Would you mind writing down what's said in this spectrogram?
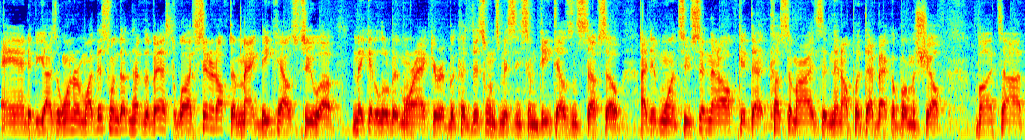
and if you guys are wondering why this one doesn't have the vest, well, I sent it off to Mac Decals to uh, make it a little bit more accurate because this one's missing some details and stuff, so I did want to send that off, get that customized, and then I'll put that back up on the shelf. But uh,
